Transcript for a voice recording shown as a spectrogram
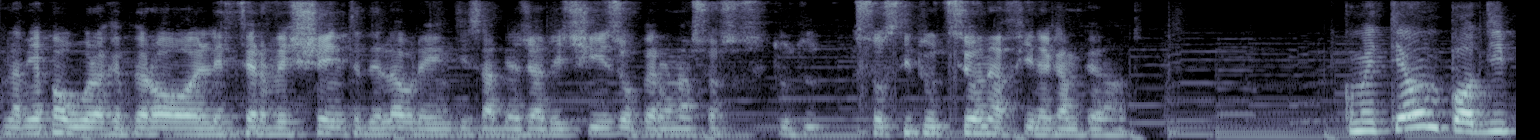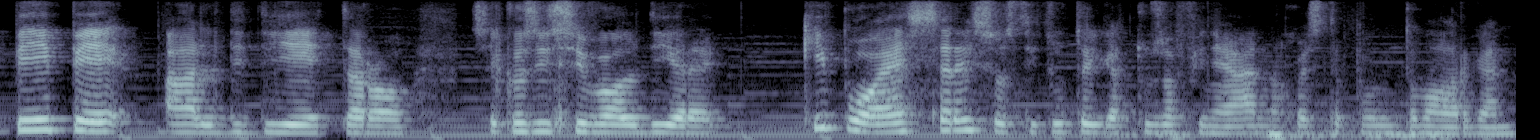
la mia paura è che però l'effervescente De Laurentiis abbia già deciso per una sostitu- sostituzione a fine campionato. Commettiamo un po' di pepe al di dietro, se così si vuol dire. Chi può essere il sostituto di Gattuso a fine anno a questo punto, Morgan?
